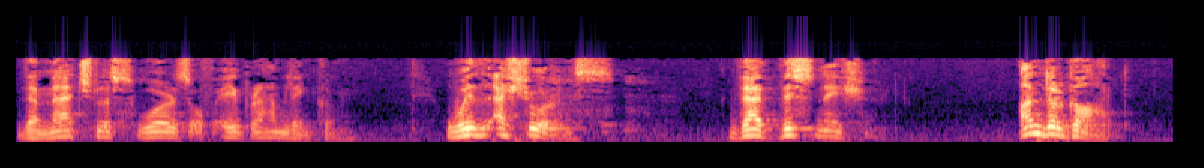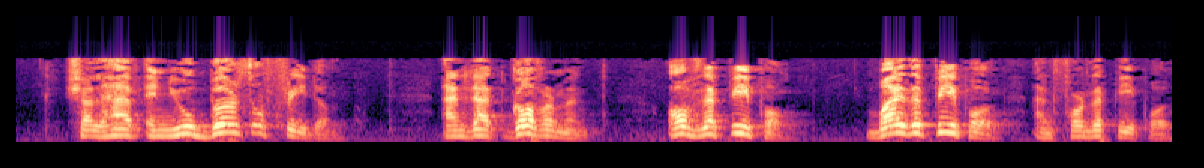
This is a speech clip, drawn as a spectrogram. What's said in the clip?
the matchless words of Abraham Lincoln with assurance that this nation, under God, shall have a new birth of freedom and that government of the people, by the people, and for the people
